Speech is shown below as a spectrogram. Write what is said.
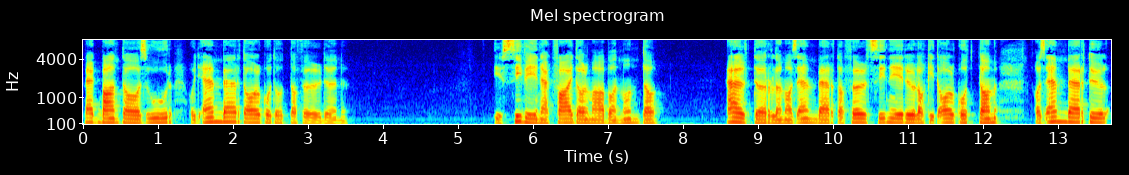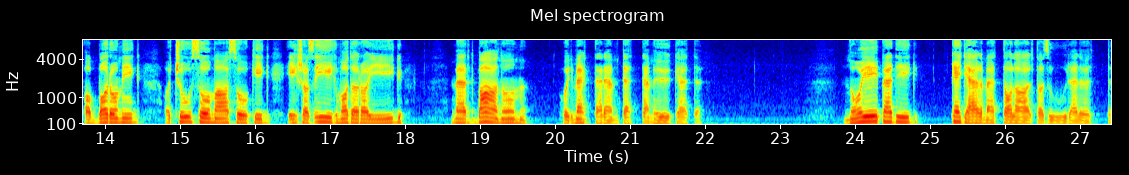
megbánta az Úr, hogy embert alkotott a földön. És szívének fájdalmában mondta, eltörlöm az embert a föld színéről, akit alkottam, az embertől a baromig, a csúszómászókig és az ég madaraiig, mert bánom, hogy megteremtettem őket. Noé pedig kegyelmet talált az Úr előtt.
